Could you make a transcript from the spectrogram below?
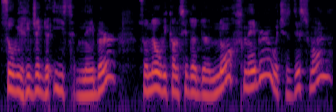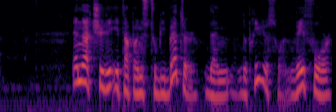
So we reject the east neighbor. So now we consider the north neighbor, which is this one. And actually it happens to be better than the previous one. Therefore,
